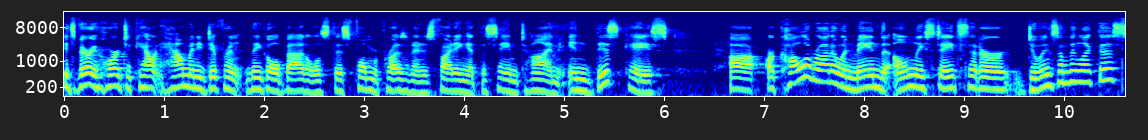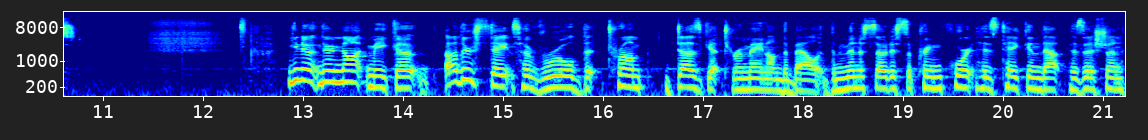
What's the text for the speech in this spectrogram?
it's very hard to count how many different legal battles this former president is fighting at the same time. In this case, uh, are Colorado and Maine the only states that are doing something like this? You know, they're not, Mika. Other states have ruled that Trump does get to remain on the ballot. The Minnesota Supreme Court has taken that position,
